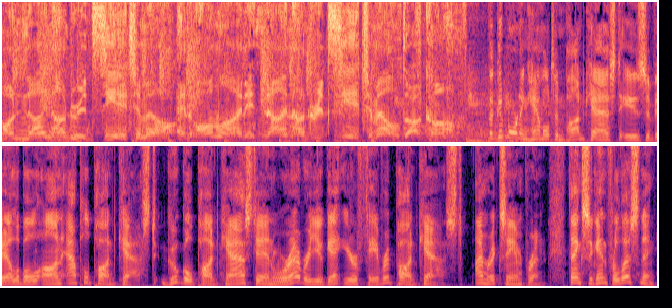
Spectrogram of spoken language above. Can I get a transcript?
on 900 CHML and online at 900CHML.com. The Good Morning Hamilton podcast is available on Apple Podcast, Google Podcast, and wherever you get your favorite podcast. I'm Rick Zamperin. Thanks again for listening,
